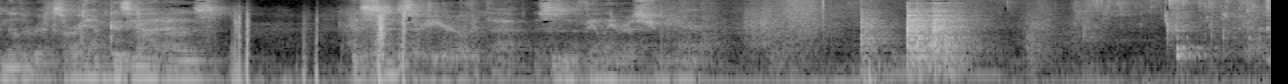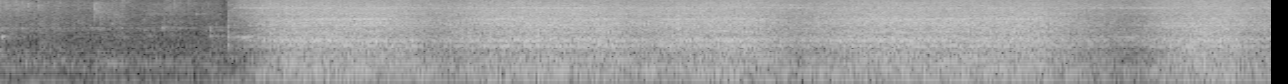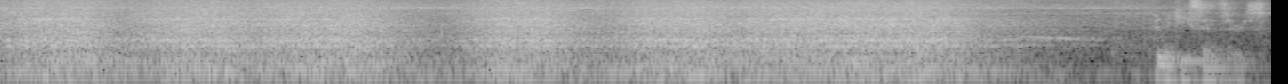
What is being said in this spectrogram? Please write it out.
another XRAM because yeah, it has this sensor here. Look at that. This is in the family restroom here. Finicky sensors.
